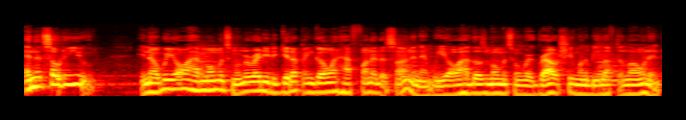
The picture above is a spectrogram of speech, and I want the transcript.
and then so do you. You know, we all have moments when we're ready to get up and go and have fun in the sun, and then we all have those moments when we're grouchy, want to be left alone, and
